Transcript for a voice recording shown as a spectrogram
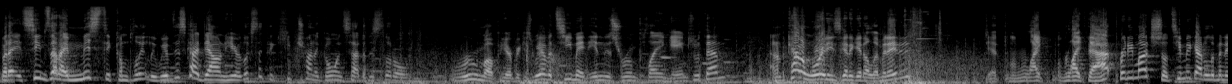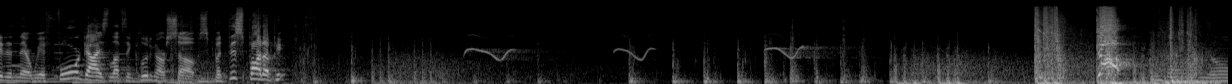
but it seems that I missed it completely. We have this guy down here. Looks like they keep trying to go inside of this little room up here because we have a teammate in this room playing games with them, and I'm kind of worried he's gonna get eliminated. Yeah, like like that, pretty much. So teammate got eliminated in there. We have four guys left, including ourselves. But this spot up here... No,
